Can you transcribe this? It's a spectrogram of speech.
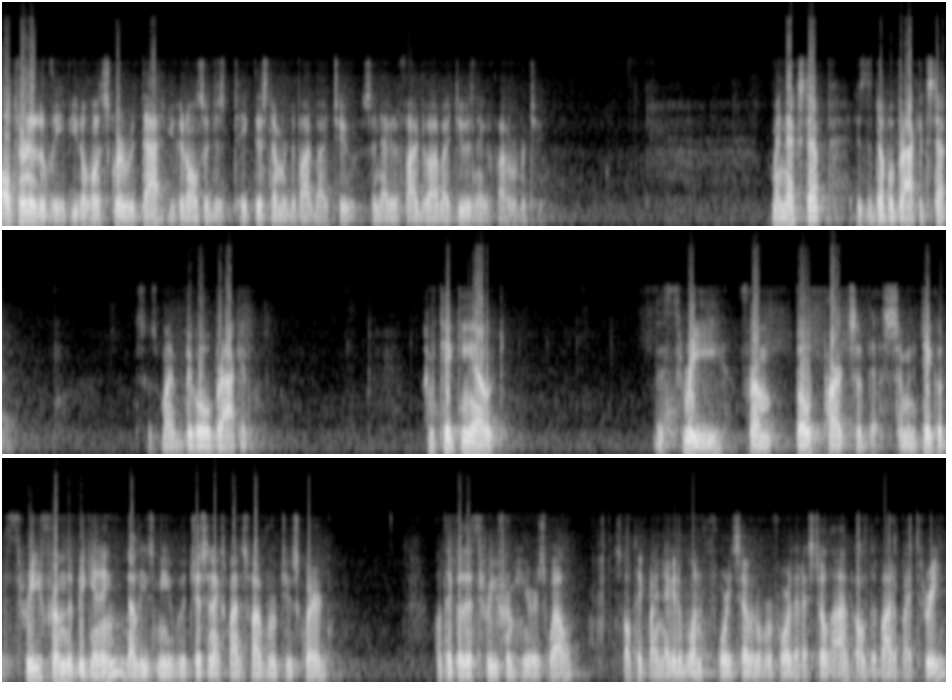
Alternatively, if you don't want to square root that, you can also just take this number and divide by 2. So negative 5 divided by 2 is negative 5 over 2. My next step is the double bracket step. So it's my big old bracket. I'm taking out the 3 from both parts of this. So I'm going to take out the 3 from the beginning. That leaves me with just an x minus 5 over 2 squared. I'll take the 3 from here as well. So I'll take my negative 147 over 4 that I still have. I'll divide it by 3.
